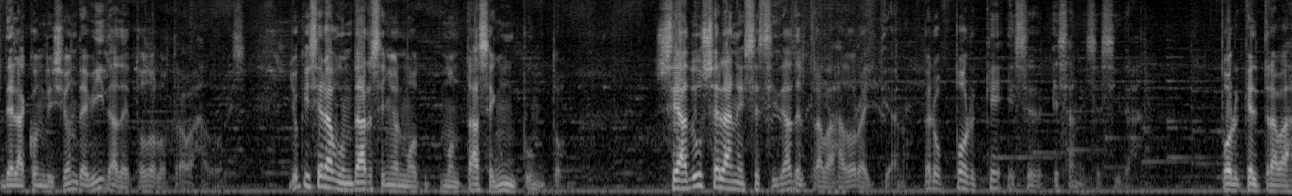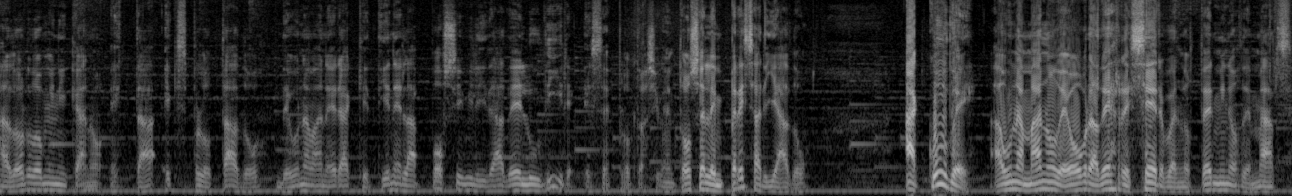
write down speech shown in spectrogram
de la condición de vida de todos los trabajadores. Yo quisiera abundar, señor Montaz, en un punto. Se aduce la necesidad del trabajador haitiano, pero ¿por qué esa necesidad? Porque el trabajador dominicano está explotado de una manera que tiene la posibilidad de eludir esa explotación. Entonces el empresariado acude a una mano de obra de reserva en los términos de Marx,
